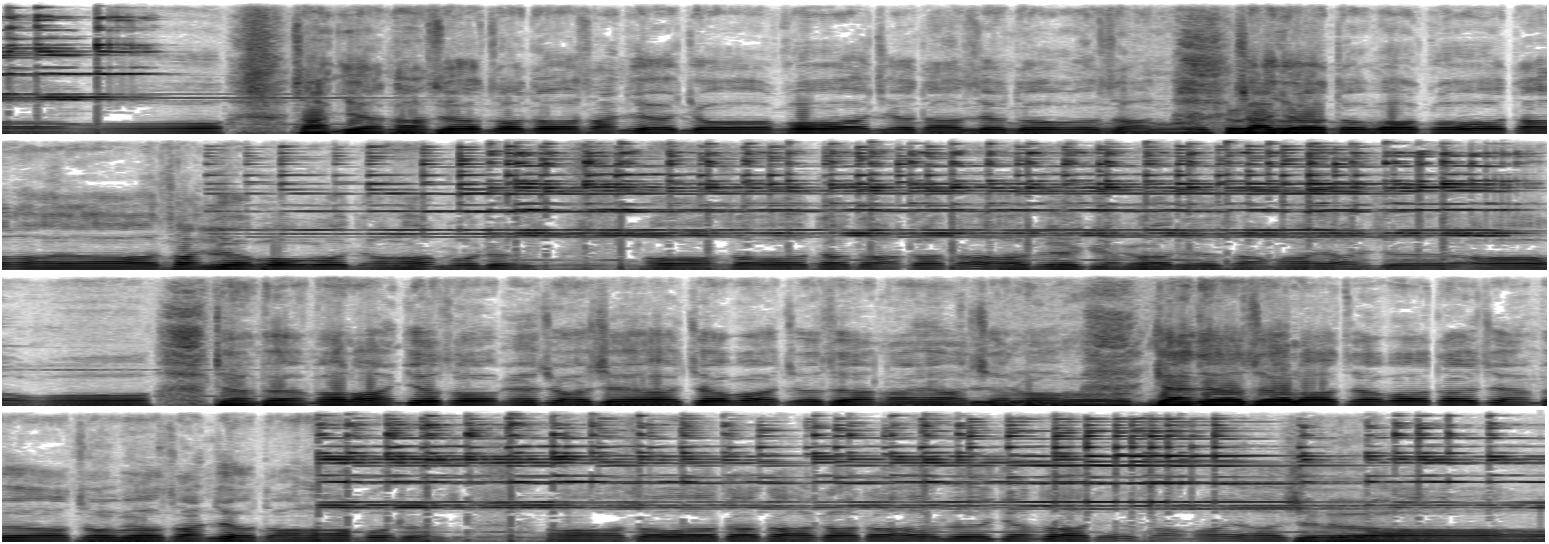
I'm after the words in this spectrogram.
三杰那杰多多三杰九古瓦杰达杰多瓦三，三杰多瓦古瓦达那呀，三杰波瓦达那古德。哦，萨瓦达达瓜达维坚格德萨玛雅杰啊，我天德玛兰杰索米乔杰杰瓦杰杰那呀杰罗，坚杰杰拉杰瓦达坚贝啊，卓瓦三杰多拉古德。啊，早啊，大大个大，每天早上忙呀忙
